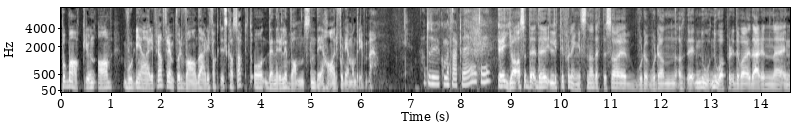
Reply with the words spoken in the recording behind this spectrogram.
på bakgrunn av hvor de er ifra, fremfor hva det er de faktisk har sagt, og den relevansen det har for det man driver med. Hadde du kommentar til det? Tage? Eh, ja, altså det, det, litt i forlengelsen av dette, så eh, hvordan, altså, no, noe det, var, det, er en, en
